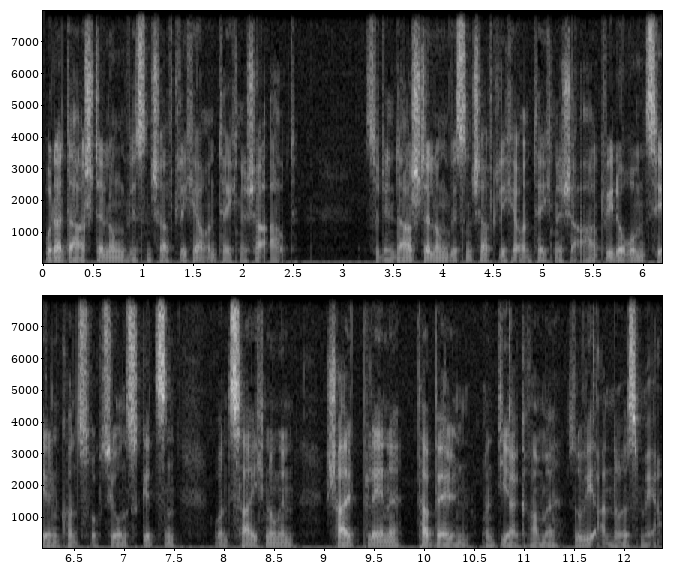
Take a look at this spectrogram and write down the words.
oder Darstellungen wissenschaftlicher und technischer Art zu den Darstellungen wissenschaftlicher und technischer Art wiederum zählen Konstruktionsskizzen und Zeichnungen, Schaltpläne, Tabellen und Diagramme sowie anderes mehr.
